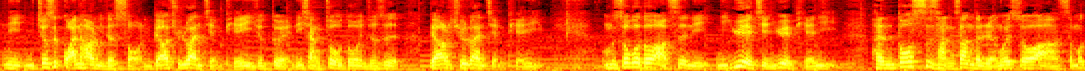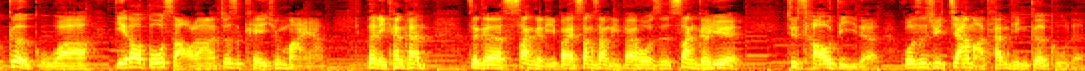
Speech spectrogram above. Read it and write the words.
你你就是管好你的手，你不要去乱捡便宜就对。你想做多，你就是不要去乱捡便宜。我们说过多少次，你你越捡越便宜。很多市场上的人会说啊，什么个股啊跌到多少啦，就是可以去买啊。那你看看这个上个礼拜、上上礼拜，或是上个月去抄底的。或是去加码摊平个股的，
